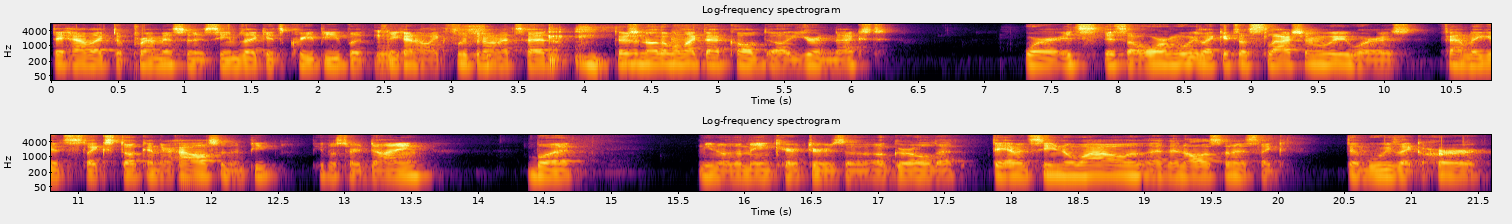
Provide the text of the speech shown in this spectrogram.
they have like the premise and it seems like it's creepy, but they kind of like flip it on its head. There's another one like that called uh, You're Next, where it's it's a horror movie, like it's a slasher movie where his family gets like stuck in their house and then pe- people start dying, but you know the main character is a, a girl that they haven't seen in a while, and then all of a sudden it's like the movie's like her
